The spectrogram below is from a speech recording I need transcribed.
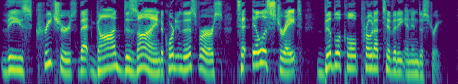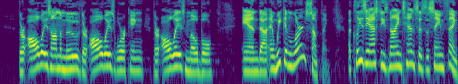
these creatures that God designed, according to this verse, to illustrate biblical productivity in industry. They're always on the move. They're always working. They're always mobile. And, uh, and we can learn something. Ecclesiastes 9.10 says the same thing.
